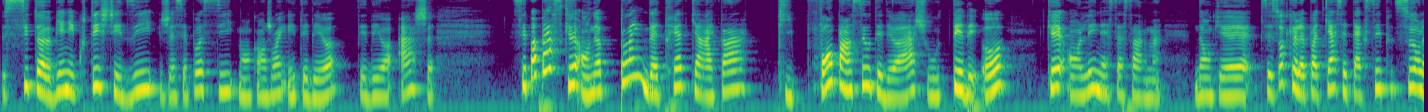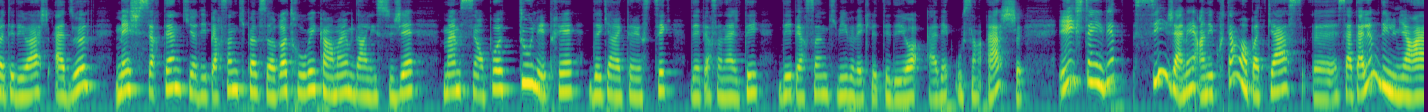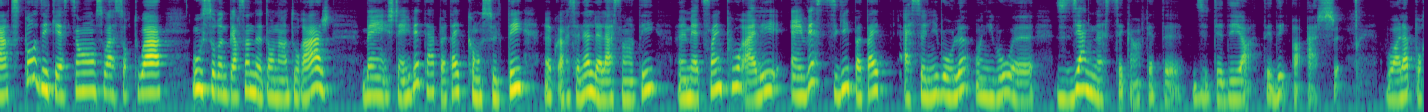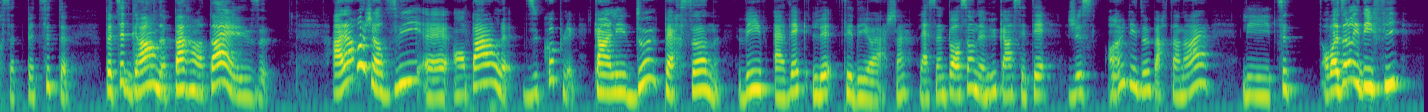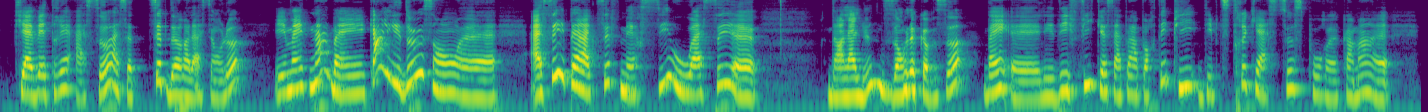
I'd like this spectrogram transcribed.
si tu as bien écouté, je t'ai dit, je ne sais pas si mon conjoint est TDA, TDAH. C'est pas parce qu'on a plein de traits de caractère qui font penser au TDAH ou au TDA qu'on l'est nécessairement. Donc, euh, c'est sûr que le podcast est axé sur le TDAH adulte, mais je suis certaine qu'il y a des personnes qui peuvent se retrouver quand même dans les sujets, même s'ils n'ont pas tous les traits de caractéristiques de personnalité des personnes qui vivent avec le TDA avec ou sans H. Et je t'invite, si jamais en écoutant mon podcast, euh, ça t'allume des lumières, tu te poses des questions, soit sur toi ou sur une personne de ton entourage, ben je t'invite à peut-être consulter un professionnel de la santé, un médecin, pour aller investiguer peut-être à ce niveau-là, au niveau euh, du diagnostic en fait euh, du TDA, TDAH. Voilà pour cette petite, petite grande parenthèse. Alors aujourd'hui, euh, on parle du couple quand les deux personnes vivent avec le TDAH. Hein. La semaine passée, on a vu quand c'était juste un des deux partenaires, les petites, on va dire les défis qui avaient trait à ça, à ce type de relation-là. Et maintenant, ben, quand les deux sont euh, assez hyperactifs, merci, ou assez euh, dans la lune, disons-le comme ça, ben, euh, les défis que ça peut apporter, puis des petits trucs et astuces pour euh, comment euh,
